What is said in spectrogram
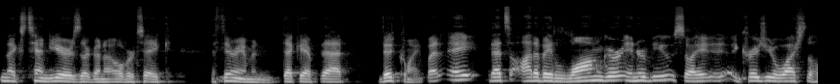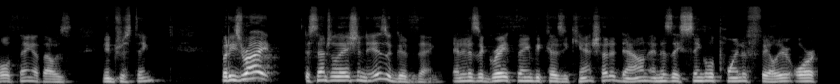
next 10 years, they're going to overtake Ethereum and decade after that, Bitcoin. But a that's out of a longer interview, so I encourage you to watch the whole thing. I thought was interesting. But he's right. Decentralization is a good thing, and it is a great thing because you can't shut it down, and is a single point of failure or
